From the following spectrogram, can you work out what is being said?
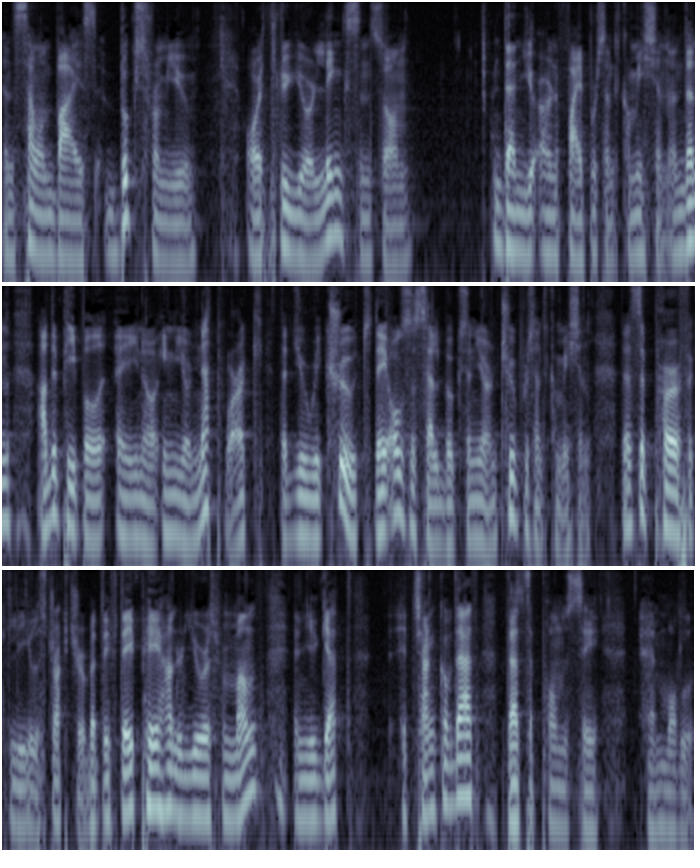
and someone buys books from you or through your links and so on then you earn 5% commission. And then other people uh, you know in your network that you recruit they also sell books and you earn 2% commission. That's a perfect legal structure. But if they pay 100 euros per month and you get a chunk of that that's a ponzi uh, model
